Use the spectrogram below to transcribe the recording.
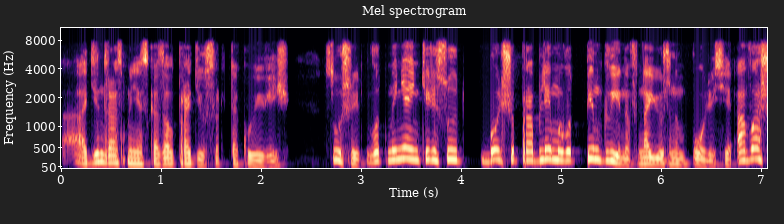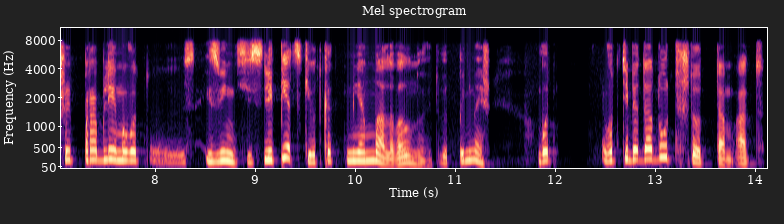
один раз мне сказал продюсер такую вещь. Слушай, вот меня интересуют больше проблемы вот пингвинов на Южном полюсе, а ваши проблемы вот, э, извините, слепецкие, вот как меня мало волнуют. Вот понимаешь, вот, вот тебе дадут что-то там от...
